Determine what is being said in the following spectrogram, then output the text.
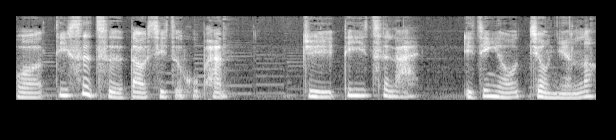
我第四次到西子湖畔，距第一次来已经有九年了。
